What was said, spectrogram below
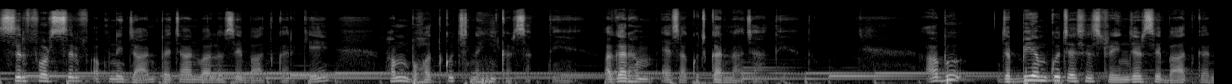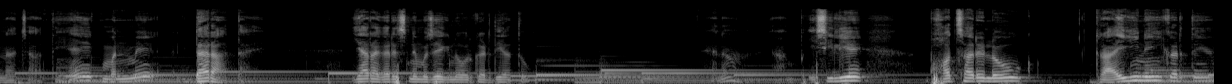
सिर्फ़ और सिर्फ़ अपने जान पहचान वालों से बात करके हम बहुत कुछ नहीं कर सकते हैं, अगर हम ऐसा कुछ करना चाहते हैं तो। अब जब भी हम कुछ ऐसे स्ट्रेंजर से बात करना चाहते हैं, एक मन में डर आता है। यार, अगर इसने मुझे इग्नोर कर दिया तो? है ना? इसीलिए बहुत सारे लोग ट्राई ही नहीं करते हैं,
